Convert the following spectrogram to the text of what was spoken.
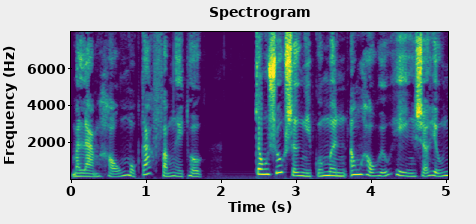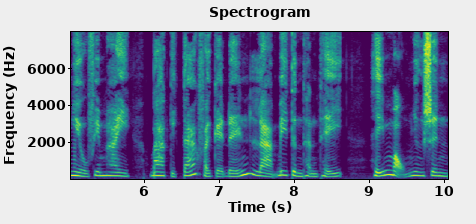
mà làm hỏng một tác phẩm nghệ thuật. Trong suốt sự nghiệp của mình, ông Hầu Hiểu Hiền sở hữu nhiều phim hay. Ba kiệt tác phải kể đến là Bi tình thành thị, Hỷ mộng nhân sinh,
